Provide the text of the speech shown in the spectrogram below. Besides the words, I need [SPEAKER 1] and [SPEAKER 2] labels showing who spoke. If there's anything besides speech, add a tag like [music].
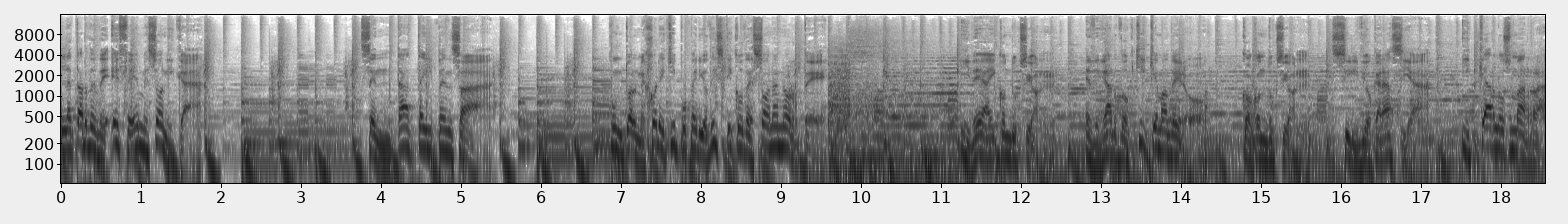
[SPEAKER 1] en la tarde de FM Sónica. Sentate y pensá. Junto al mejor equipo periodístico de Zona Norte. Idea y conducción. Edgardo Quique Madero. Coconducción. Silvio Caracia y Carlos Marra.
